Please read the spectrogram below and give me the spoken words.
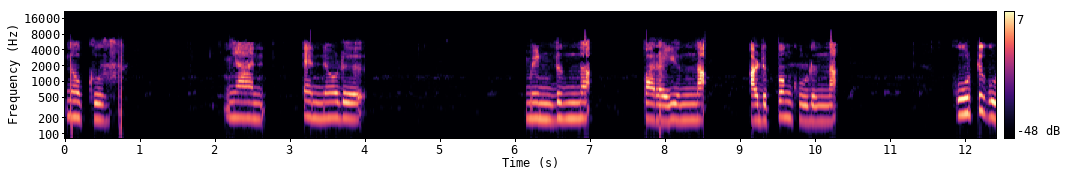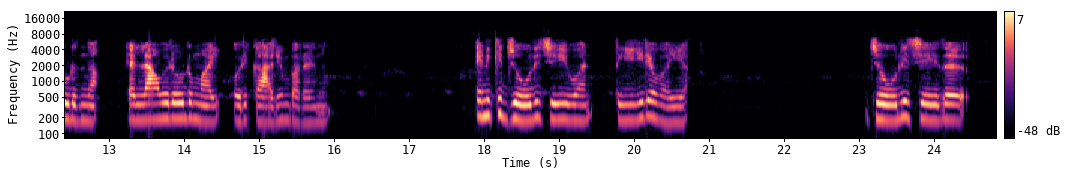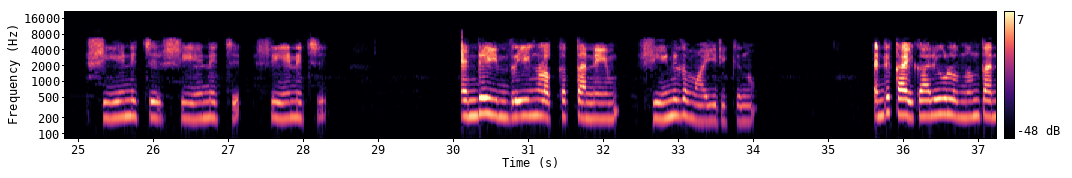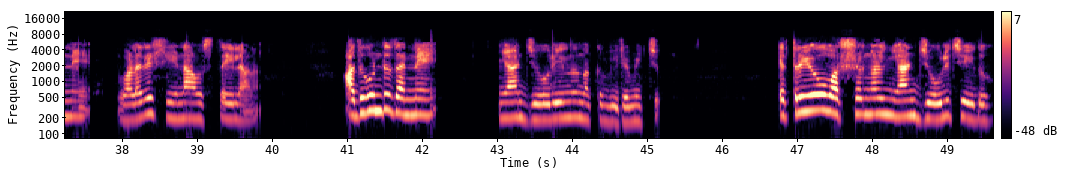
നോക്കൂ. ഞാൻ എന്നോട് മിണ്ടുന്ന പറയുന്ന അടുപ്പം കൂടുന്ന കൂട്ടുകൂടുന്ന എല്ലാവരോടുമായി ഒരു കാര്യം പറയുന്നു. എനിക്ക് ജോലി ചെയ്യുവാൻ തീരെ വയ്യ. ജോലി ചെയ്ത് ക്ഷീണിച്ച് ക്ഷീണിച്ച് ക്ഷീണിച്ച് എന്റെ ഇന്ദ്രിയങ്ങളൊക്കെ തന്നെയും ക്ഷീണിതമായിരിക്കുന്നു. എന്റെ കൈകാലുകളൊന്നും തന്നെ വളരെ ക്ഷീണാവസ്ഥയിലാണ്. അതുകൊണ്ട് തന്നെ ഞാൻ ജോലിയിൽ നിന്നൊക്കെ വിരമിച്ചു. എത്രയോ വർഷങ്ങൾ ഞാൻ ജോലി ചെയ്തു.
